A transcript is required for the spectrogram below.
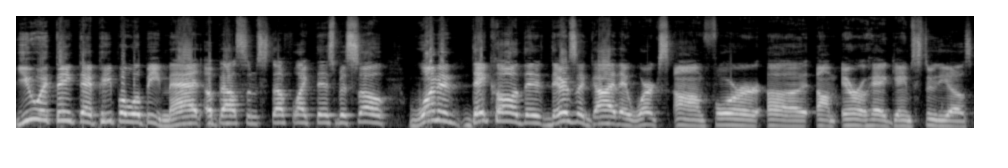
you would think that people will be mad about some stuff like this, but so one of they call the there's a guy that works um for uh um Arrowhead Game Studios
